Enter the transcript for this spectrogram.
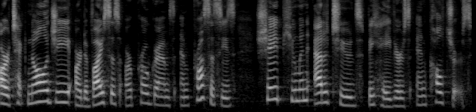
Our technology, our devices, our programs, and processes shape human attitudes, behaviors, and cultures.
